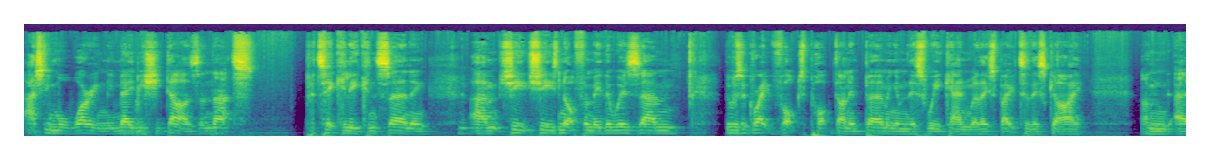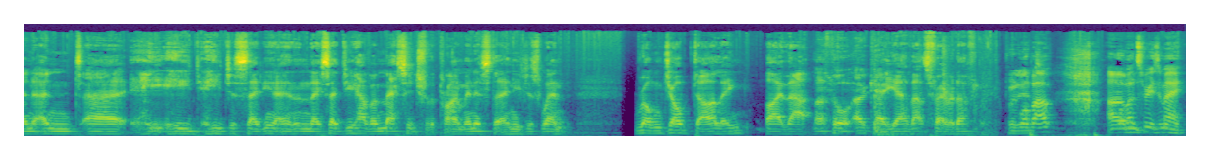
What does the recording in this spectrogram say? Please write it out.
actually more worryingly, maybe she does, and that's particularly concerning. Um, she she's not for me. There was um, there was a great vox pop done in Birmingham this weekend where they spoke to this guy. Um, and and uh, he he he just said, you know, and they said, "Do you have a message for the prime minister?" And he just went, "Wrong job, darling," like that. And I thought, okay, yeah, that's fair enough. What Brilliant. about, what Um, about Theresa May?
